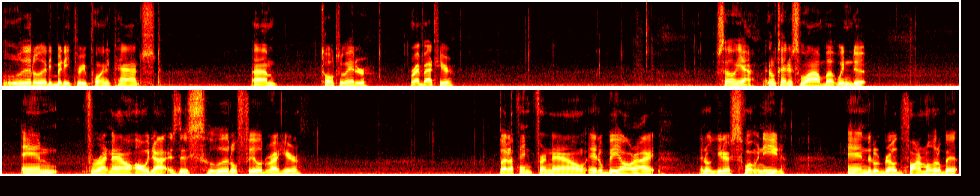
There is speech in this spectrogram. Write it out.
little itty bitty three point attached um, cultivator right back here. So yeah, it'll take us a while, but we can do it. And for right now, all we got is this little field right here. But I think for now, it'll be alright. It'll get us what we need. And it'll grow the farm a little bit.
